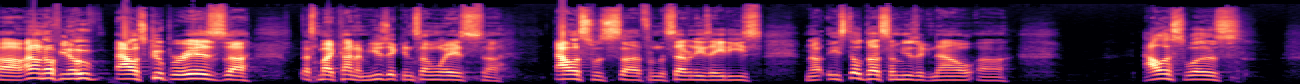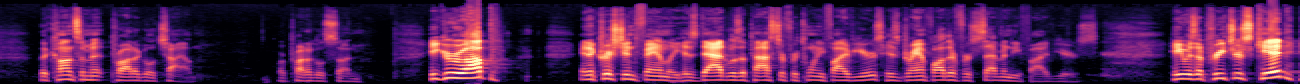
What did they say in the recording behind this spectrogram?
uh, I don't know if you know who Alice Cooper is. Uh, that's my kind of music in some ways. Uh, Alice was uh, from the 70s, 80s. Now, he still does some music now. Uh, Alice was the consummate prodigal child or prodigal son. He grew up in a Christian family. His dad was a pastor for 25 years, his grandfather for 75 years. He was a preacher's kid.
